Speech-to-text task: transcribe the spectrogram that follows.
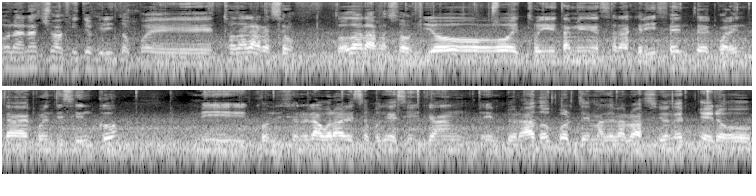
Hola Nacho, aquí te Girito. Pues toda la razón, toda la razón. Yo estoy también en esa edad que dice, entre 40 y 45. Mis condiciones laborales se podría decir que han empeorado por temas de evaluaciones, pero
